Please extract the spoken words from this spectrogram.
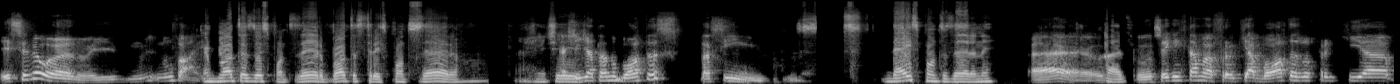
esse é meu ano, e não vai. Bottas 2.0, Bottas 3.0. A gente. A gente já tá no Bottas, assim, 10.0, né? é, eu, eu não sei quem que tá mais, franquia Bottas ou franquia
